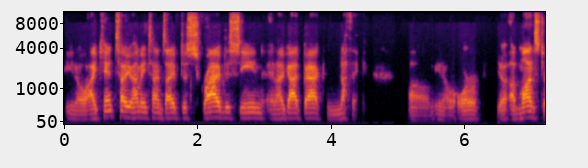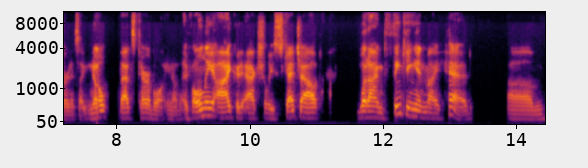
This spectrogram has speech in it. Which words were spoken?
You know, I can't tell you how many times I've described a scene and I got back nothing. Um, you know, or a monster and it's like nope that's terrible. You know if only i could actually sketch out what i'm thinking in my head um,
